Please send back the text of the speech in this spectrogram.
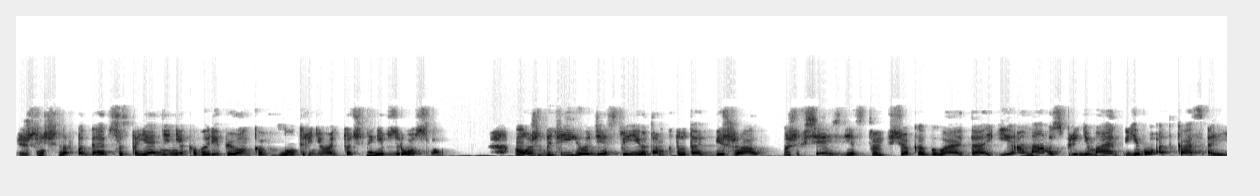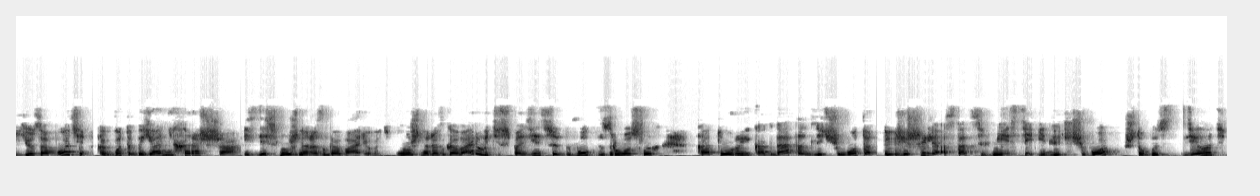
женщина впадает в состояние некого ребенка внутреннего, точно не взрослого. Может быть, в ее детстве ее там кто-то обижал. Мы же все из детства, все как бывает, да. И она воспринимает его отказ о ее заботе, как будто бы я не хороша. И здесь нужно разговаривать. Нужно разговаривать из позиции двух взрослых, которые когда-то для чего-то решили остаться вместе и для чего, чтобы сделать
